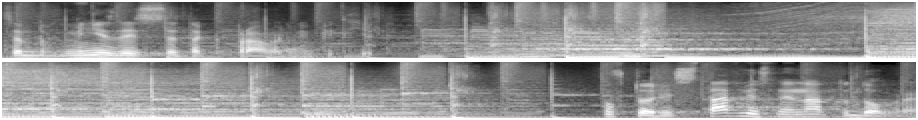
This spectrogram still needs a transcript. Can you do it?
Це мені здається, це так правильний підхід. Повторюсь, ставлюсь не надто добре.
